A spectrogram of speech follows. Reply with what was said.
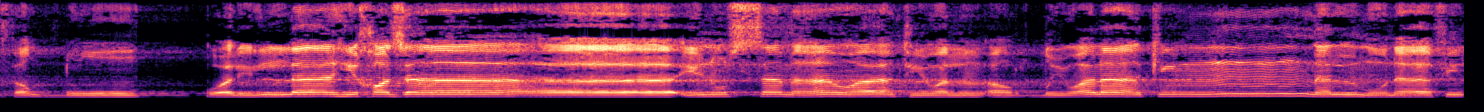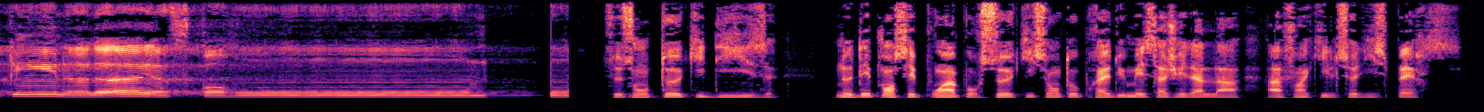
ينفضوا ولله خزائن السماوات والارض ولكن المنافقين لا يفقهون Ce sont eux qui disent Ne dépensez point pour ceux qui sont auprès du messager d'Allah afin qu'ils se dispersent.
